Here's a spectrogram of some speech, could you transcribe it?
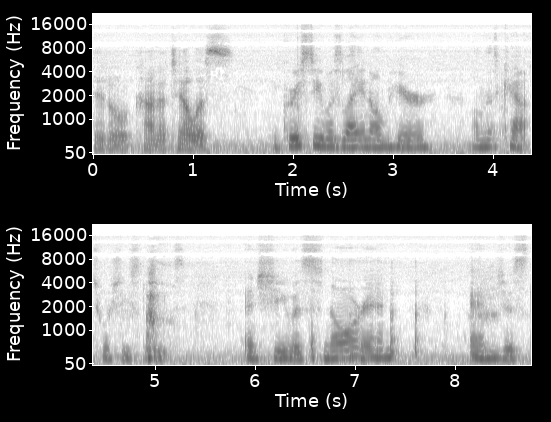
it'll kind of tell us. And Christy was laying over here on this couch where she sleeps, and she was snoring, and just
